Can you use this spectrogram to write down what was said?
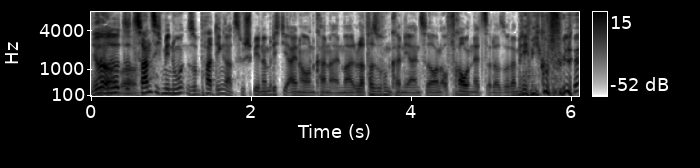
Ja, also, so aber- 20 Minuten so ein paar Dinger zu spielen, damit ich die einhauen kann einmal. Oder versuchen kann, die einzuhauen. Auf Frauennetz oder so, damit ich mich gut fühle.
